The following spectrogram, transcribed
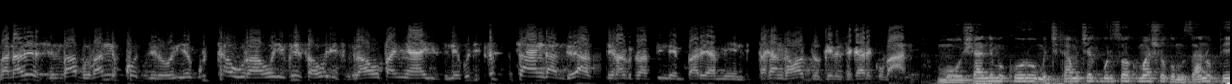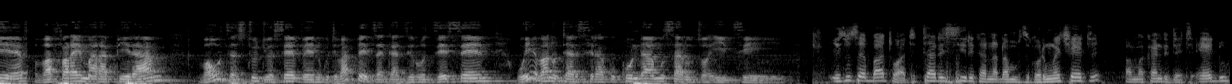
Vana vezimbabwe vane kodzero yekutaurawo yekuisawo izwi ravo panyaya idzi nekuti pekutanga ndeazopera kuti vapinde mupariamendi saka ngavadzokere zvekare kuvanhu mushandi mukuru muchikamu chekuburiswa kumashoko muzanu p f vafarai marapira. Vaudza studio 7 kuti vapedza gadziriro dzese uye vanotarisira kukunda musarudzo idzi. Isu sebato hatitarisiri kana dambudziko rimwe chete pamakandidate edu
